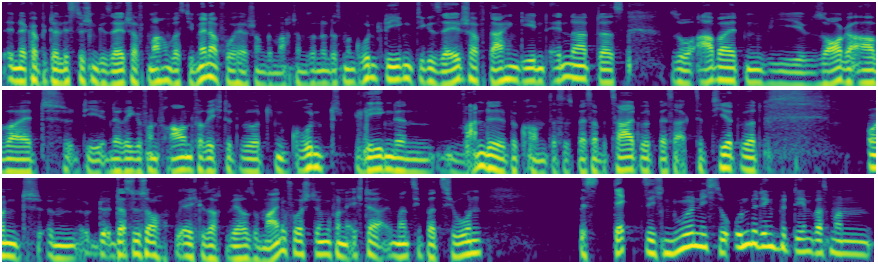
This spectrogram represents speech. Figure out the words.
in der kapitalistischen Gesellschaft machen, was die Männer vorher schon gemacht haben, sondern dass man grundlegend die Gesellschaft dahingehend ändert, dass so Arbeiten wie Sorgearbeit, die in der Regel von Frauen verrichtet wird, einen grundlegenden Wandel bekommt, dass es besser bezahlt wird, besser akzeptiert wird. Und ähm, das ist auch, ehrlich gesagt, wäre so meine Vorstellung von echter Emanzipation. Es deckt sich nur nicht so unbedingt mit dem, was man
